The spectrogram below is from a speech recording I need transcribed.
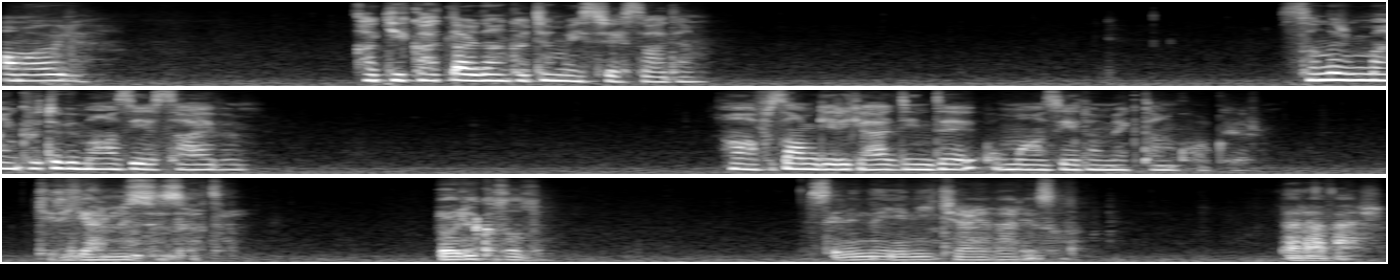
Ama öyle. Hakikatlerden kaçamayız şehzadem. Sanırım ben kötü bir maziye sahibim. Hafızam geri geldiğinde o maziye dönmekten korkuyorum. Geri gelmesin zaten. Böyle kalalım. Seninle yeni hikayeler yazalım. Beraber.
